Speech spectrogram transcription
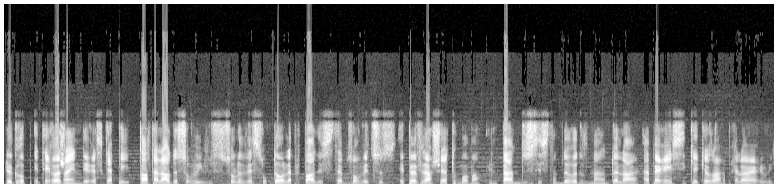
le groupe hétérogène des rescapés tente alors de survivre sur le vaisseau, dont la plupart des systèmes sont vétustes et peuvent lâcher à tout moment. Une panne du système de renouvellement de l'air apparaît ainsi quelques heures après leur arrivée.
